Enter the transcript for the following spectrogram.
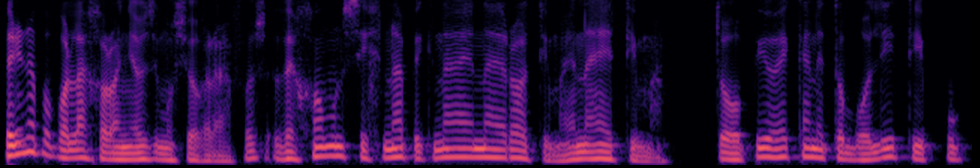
Πριν από πολλά χρόνια ως δημοσιογράφος δεχόμουν συχνά πυκνά ένα ερώτημα, ένα αίτημα, το οποίο έκανε τον πολίτη που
